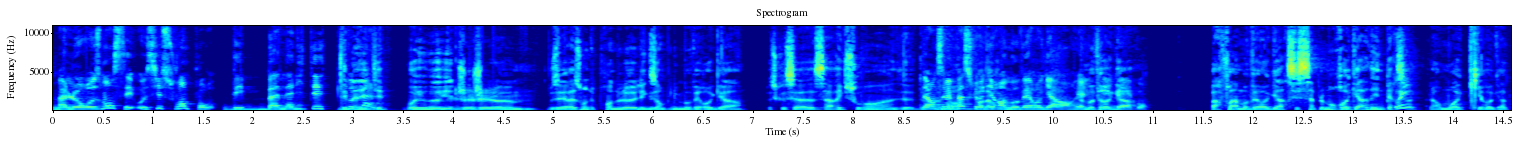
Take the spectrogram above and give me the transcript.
Malheureusement, c'est aussi souvent pour des banalités. Des banalités. Oui, oui. Je, vous avez raison de prendre l'exemple du mauvais regard parce que ça, arrive souvent. Hein, on ne sait même pas ce que veut dire un mauvais regard en réalité. Un mauvais regard. Parfois, un mauvais regard, c'est simplement regarder une personne. Alors moi, qui regarde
